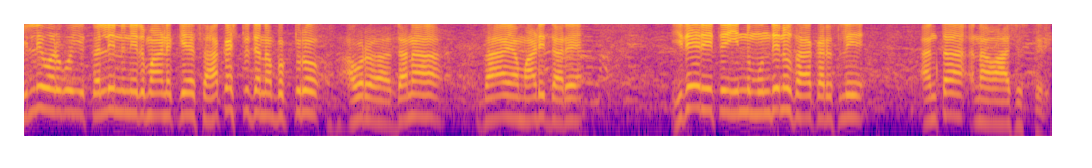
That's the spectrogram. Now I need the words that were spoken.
ಇಲ್ಲಿವರೆಗೂ ಈ ಕಲ್ಲಿನ ನಿರ್ಮಾಣಕ್ಕೆ ಸಾಕಷ್ಟು ಜನ ಭಕ್ತರು ಅವರ ಧನ ಸಹಾಯ ಮಾಡಿದ್ದಾರೆ. ಇದೇ ರೀತಿ ಇನ್ನು ಮುಂದೆನೂ ಸಹಕರಿಸಲಿ. ಅಂತ ನಾವು ಆಶಿಸ್ತೀರಿ.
